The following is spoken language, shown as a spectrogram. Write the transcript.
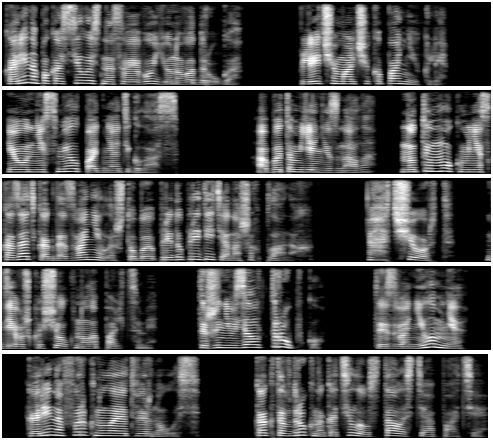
Карина покосилась на своего юного друга. Плечи мальчика поникли и он не смел поднять глаз. Об этом я не знала, но ты мог мне сказать, когда звонила, чтобы предупредить о наших планах. А, чёрт, девушка щелкнула пальцами. Ты же не взял трубку. Ты звонила мне? Карина фыркнула и отвернулась. Как-то вдруг накатила усталость и апатия.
